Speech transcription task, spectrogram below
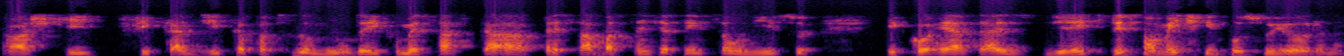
Eu acho que fica a dica para todo mundo aí começar a ficar, prestar bastante atenção nisso e correr atrás dos direitos, principalmente quem possui ouro, né?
